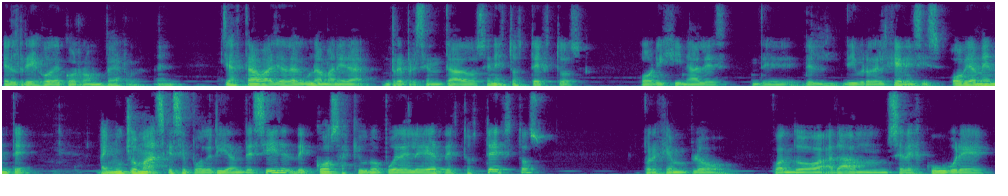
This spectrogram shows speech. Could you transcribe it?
el riesgo de corromperla. ¿eh? ya estaba ya de alguna manera representados en estos textos originales del libro del Génesis. Obviamente hay mucho más que se podrían decir de cosas que uno puede leer de estos textos. Por ejemplo, cuando Adán se descubre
